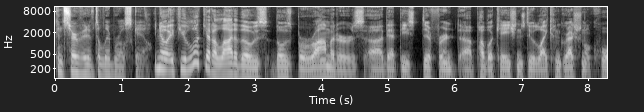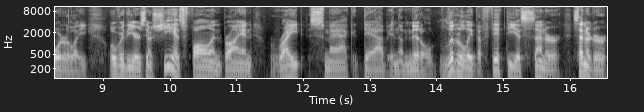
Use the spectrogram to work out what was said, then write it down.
conservative to liberal scale? You know, if you look at a lot of those those barometers uh, that these different uh, publications do, like Congressional Quarterly, over the years, you know, she has fallen, Brian, right smack dab in the middle, literally the 50th senator, senator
